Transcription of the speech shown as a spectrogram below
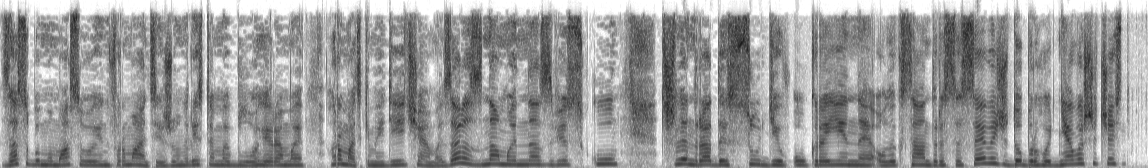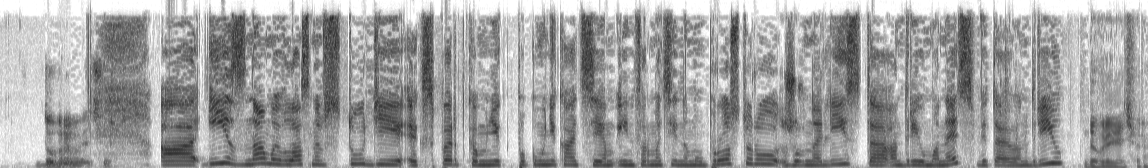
засобами масової інформації, журналістами, блогерами, громадськими діячами. Зараз з нами на зв'язку член ради суддів України Олександр Сесевич. Доброго дня, ваша честь. Добрий вечір. А і з нами, власне, в студії експерт комуні- по комунікаціям і інформаційному простору, журналіст Андрій Уманець. Вітаю, Андрію. Добрий вечір.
